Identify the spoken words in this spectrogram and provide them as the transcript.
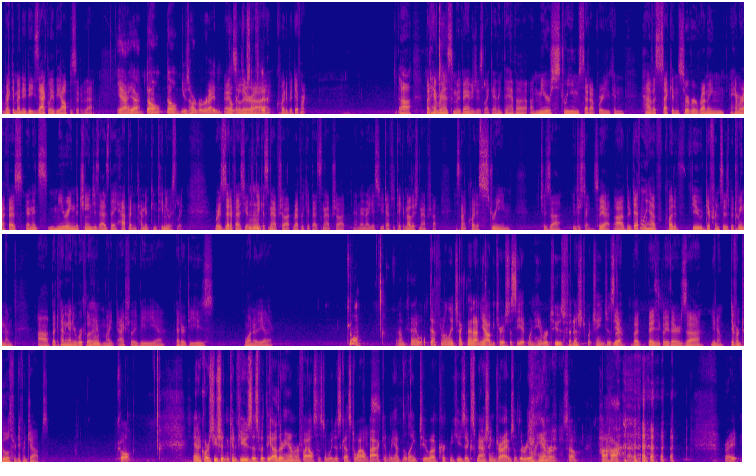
recommended exactly the opposite of that. Yeah, yeah. Don't don't use hardware RAID. And You'll so they're uh, quite a bit different. Uh, but Hammer has some advantages. Like I think they have a, a mirror stream setup where you can have a second server running Hammer FS and it's mirroring the changes as they happen kind of continuously. Whereas ZFS, you have Mhm. to take a snapshot, replicate that snapshot, and then I guess you'd have to take another snapshot. It's not quite a stream, which is uh, interesting. So yeah, uh, there definitely have quite a few differences between them. Uh, but depending on your workload, it Mhm. might actually be uh, better to use one or the other. Cool. Okay, we'll definitely check that out. Yeah, I'll be curious to see it when Hammer 2 is finished. What changes Yeah, there? but basically, there's uh, you know different tools for different jobs. Cool. And of course, you shouldn't confuse this with the other Hammer file system we discussed a while Yes. back. And we have the link to uh, Kirk McKusick smashing drives with a real hammer. So Haha. right.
